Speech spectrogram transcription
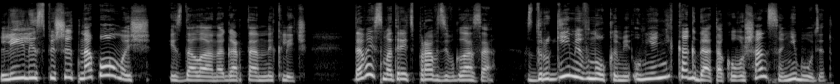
«Лили спешит на помощь!» — издала она гортанный клич. «Давай смотреть правде в глаза. С другими внуками у меня никогда такого шанса не будет.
